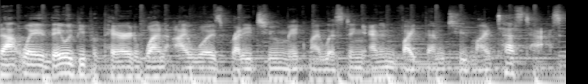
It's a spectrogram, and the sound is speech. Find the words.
That way they would be prepared when I was ready to make my listing and invite them to my test task.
